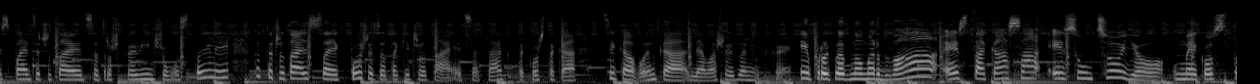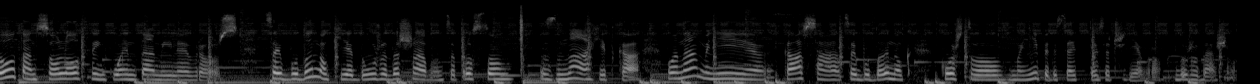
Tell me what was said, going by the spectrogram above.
Іспанці читають це трошки в іншому стилі. Тобто читають все як пишеться, так і читається. Так, також така цікавинка для вашої замітки. І приклад номер два: Esta casa es un chollo. Me costó tan solo 50 mil euros. Цей будинок є дуже дешевим. Це просто знахідка. Вона мені каса, цей будинок коштував мені 50 тисяч євро. Дуже дешево.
